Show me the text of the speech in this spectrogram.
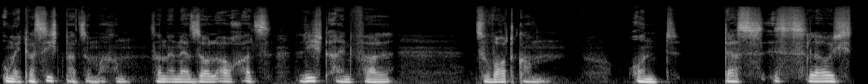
um etwas sichtbar zu machen, sondern er soll auch als Lichteinfall zu Wort kommen. Und das ist, glaube ich,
